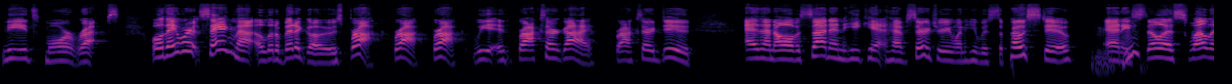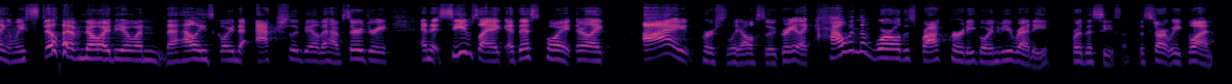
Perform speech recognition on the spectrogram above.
needs more reps. Well, they were saying that a little bit ago. It was Brock, Brock, Brock. We, Brock's our guy. Brock's our dude. And then all of a sudden, he can't have surgery when he was supposed to, mm-hmm. and he still has swelling, and we still have no idea when the hell he's going to actually be able to have surgery. And it seems like at this point, they're like, I personally also agree. Like, how in the world is Brock Purdy going to be ready for the season to start week one?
